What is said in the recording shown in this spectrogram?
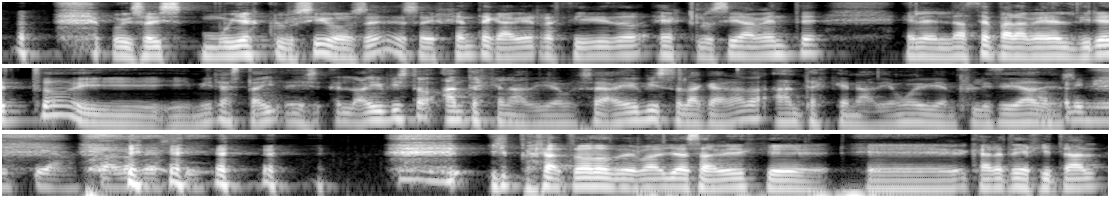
Uy, sois muy exclusivos, ¿eh? Sois gente que habéis recibido exclusivamente el enlace para ver el directo y, y mira, estáis, lo habéis visto antes que nadie. O sea, habéis visto la cagada antes que nadie. Muy bien, La felicidades. primicia, claro que sí. Y para todos los demás ya sabéis que eh, Carrete Digital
